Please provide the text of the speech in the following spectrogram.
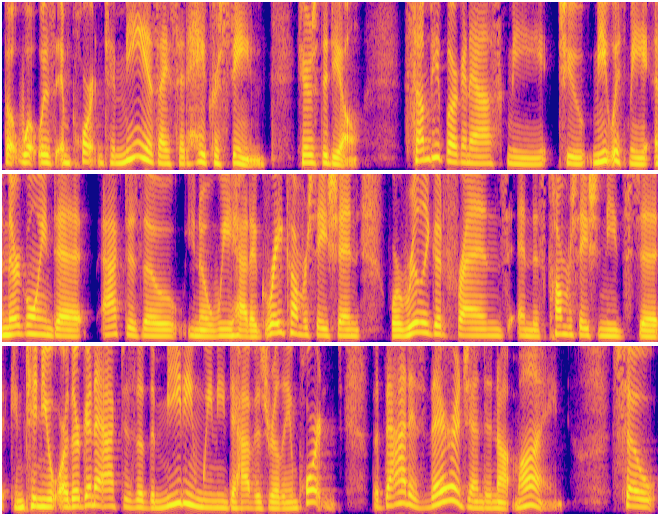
But what was important to me is I said, Hey, Christine, here's the deal. Some people are going to ask me to meet with me and they're going to act as though, you know, we had a great conversation. We're really good friends and this conversation needs to continue, or they're going to act as though the meeting we need to have is really important. But that is their agenda, not mine. So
